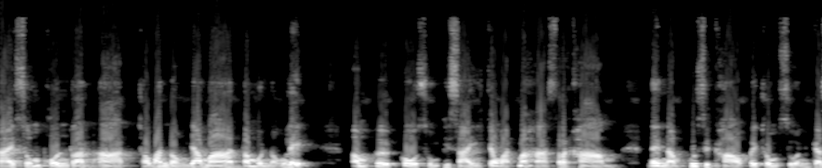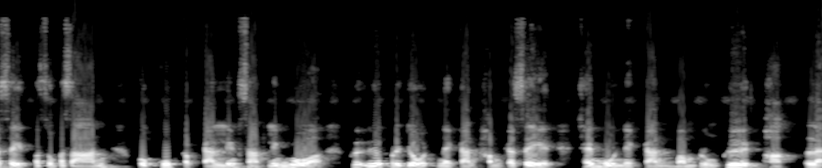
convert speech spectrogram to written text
นายสมพลรัตอาจชาวบ้านหนองย่าม้าตำบลหนองเหล็กอำเภอโกสุมพิสัยจังหวัดมหาสารคาม ได้นำผู้สื่อข่าวไปชมสวนเกษตรผสมผสานควบคู่กับการเลี้ยงสัตว์เลี้ยงวัว เพื่อเอื้อประโยชน์ในการทำเกษตร ใช้มูลในการบำรุงพืชผักและ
